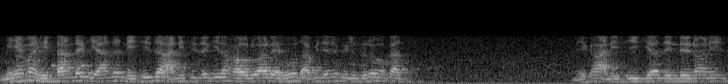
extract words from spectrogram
මෙහෙම හිතන්න කියන්නේ නිසිද අනිසිද කියලා කවුරු හරි ඇහුවොත් අපි දෙන පිළිතුර මොකද්ද? මේක අනිසි කියලා දෙන්න වෙනව නේද?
